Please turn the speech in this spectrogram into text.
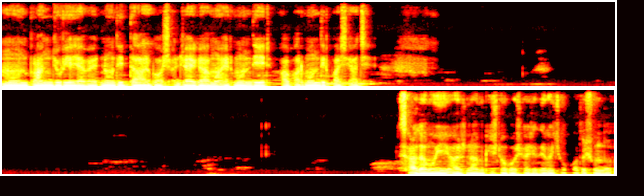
মন প্রাণ জুড়িয়ে যাবে। নদীর ধার বসার জায়গা মায়ের মন্দির, বাবার মন্দির পাশে আছে। সাদাময়ী আর রামকৃষ্ণ বসে আছে। দেখেছ কত সুন্দর?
